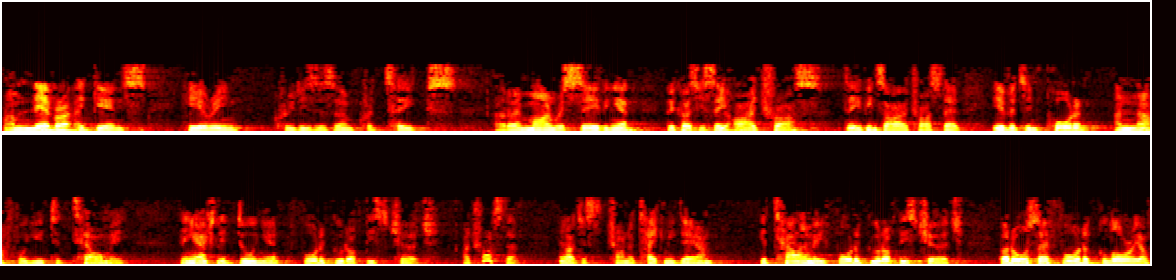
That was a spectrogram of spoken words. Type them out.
I'm never against hearing criticism, critiques. I don't mind receiving it. Because you see, I trust, deep inside, I trust that if it's important enough for you to tell me, then you're actually doing it for the good of this church. I trust that. You're not just trying to take me down. You're telling me for the good of this church, but also for the glory of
